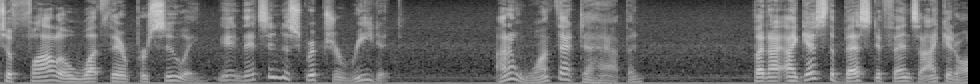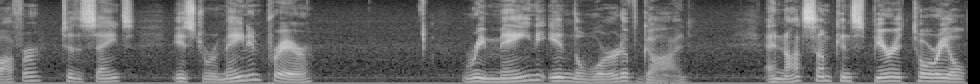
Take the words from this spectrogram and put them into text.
to follow what they're pursuing. That's in the scripture. Read it. I don't want that to happen. But I, I, guess the best defense I could offer to the saints is to remain in prayer, remain in the Word of God, and not some conspiratorial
